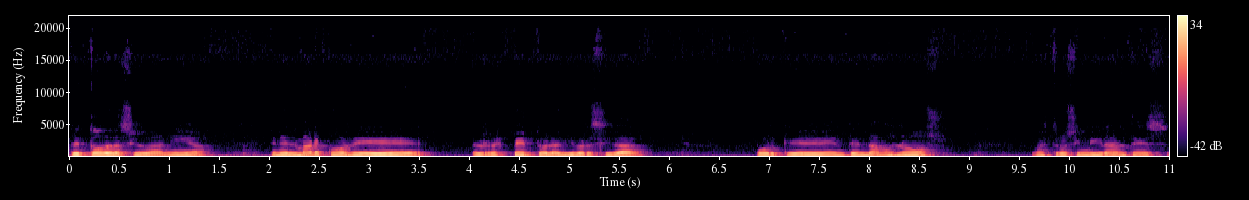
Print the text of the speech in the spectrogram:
de toda la ciudadanía en el marco de el respeto a la diversidad, porque entendámonos, nuestros inmigrantes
